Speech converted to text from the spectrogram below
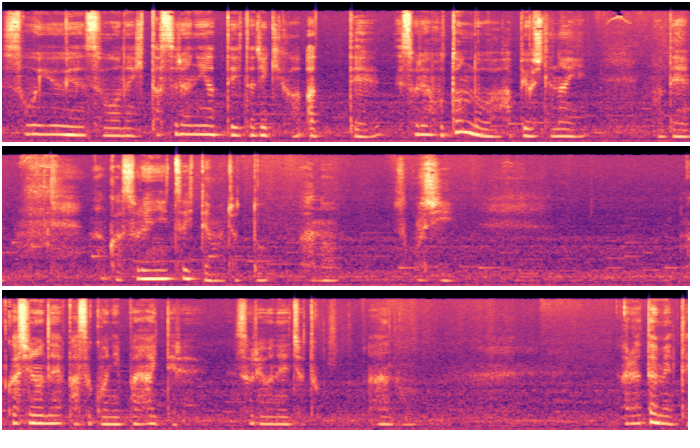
そういう演奏をねひたすらにやっていた時期があってそれほとんどは発表してないのでなんかそれについてもちょっとあの少し昔のねパソコンにいっぱい入ってる。それをねちょっとあの改めて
